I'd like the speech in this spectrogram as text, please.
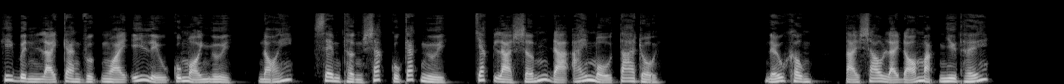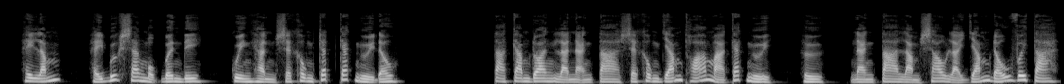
Hi Bình lại càng vượt ngoài ý liệu của mọi người, nói, xem thần sắc của các người, chắc là sớm đã ái mộ ta rồi. Nếu không, tại sao lại đỏ mặt như thế? Hay lắm, hãy bước sang một bên đi, quyền hành sẽ không trách các người đâu. Ta cam đoan là nàng ta sẽ không dám thoá mà các người, hừ, nàng ta làm sao lại dám đấu với ta?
